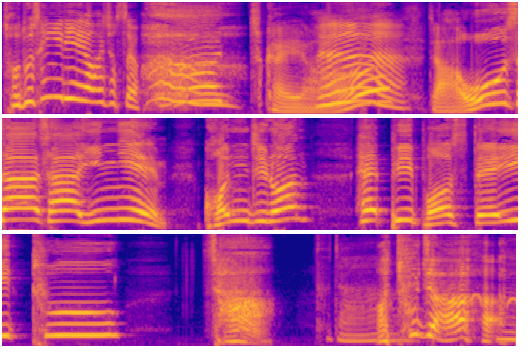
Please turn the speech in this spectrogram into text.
저도 생일이에요 하셨어요. 축하해요. 네. 자, 5442님, 권진원, Happy Birthday 투, 자. 투자. 아, 투자. 음,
